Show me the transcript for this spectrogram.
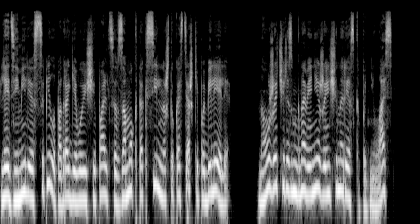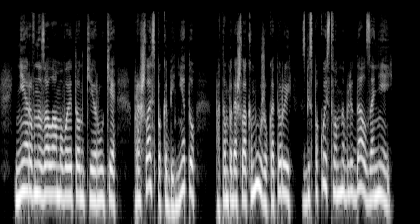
Леди Эмилия сцепила подрагивающие пальцы в замок так сильно, что костяшки побелели. Но уже через мгновение женщина резко поднялась, нервно заламывая тонкие руки, прошлась по кабинету, Потом подошла к мужу, который с беспокойством наблюдал за ней.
